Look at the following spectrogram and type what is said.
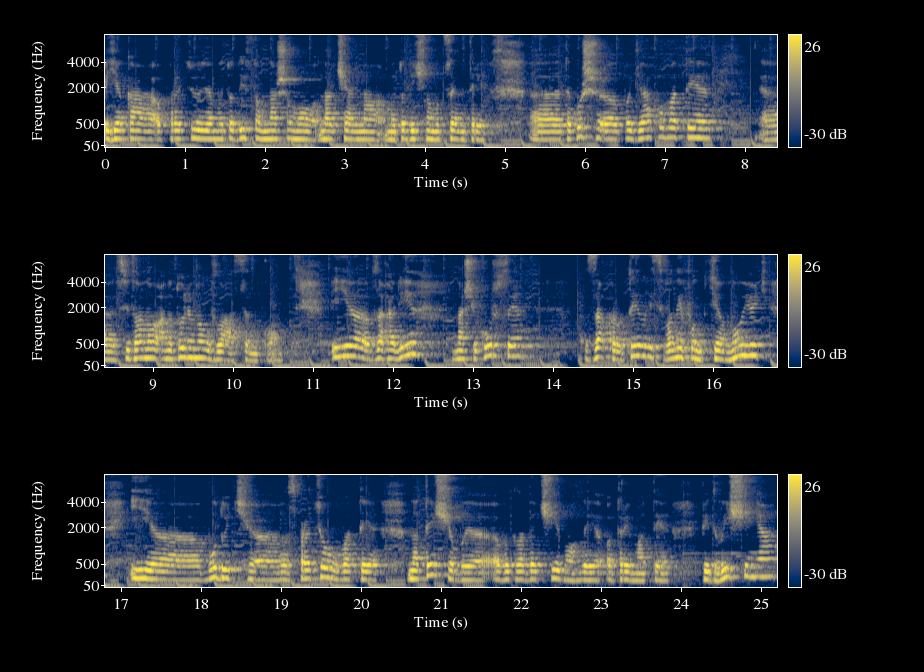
яка працює методистом в нашому навчально-методичному центрі. Е, Також е, подякувати е, Світлану Анатолівну Власенко. І е, взагалі наші курси закрутились, вони функціонують і е, будуть е, спрацьовувати на те, щоб викладачі могли отримати підвищення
